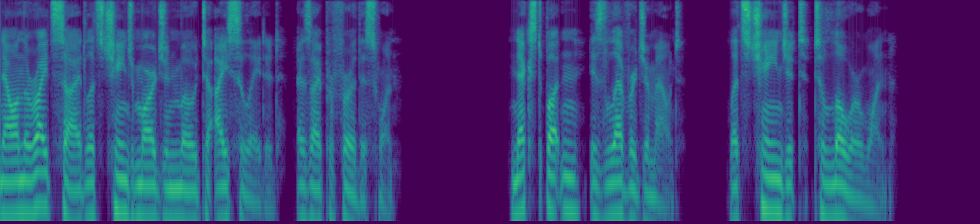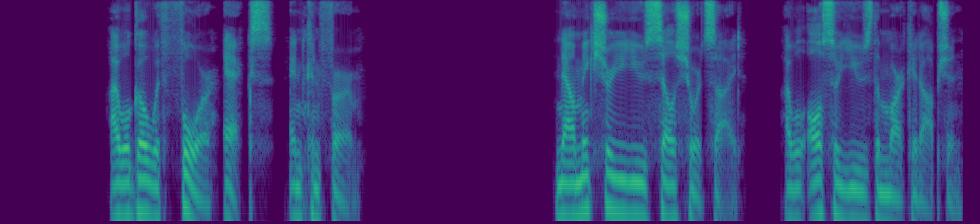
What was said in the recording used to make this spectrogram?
Now on the right side, let's change margin mode to isolated, as I prefer this one. Next button is leverage amount. Let's change it to lower one. I will go with 4x and confirm. Now make sure you use sell short side. I will also use the market option.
